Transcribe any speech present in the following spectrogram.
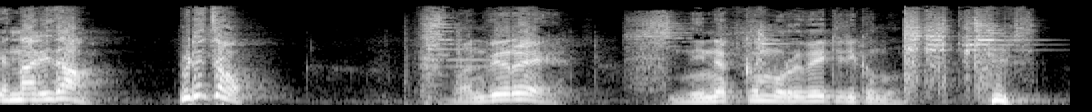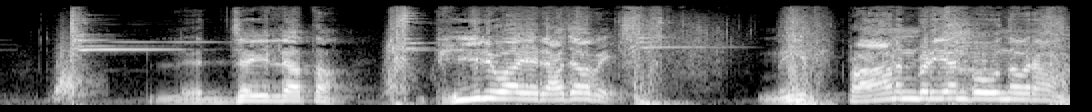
എന്നാൽ ഇതാ പിടിച്ചോ. വൻവീറെ നിനക്കും മുറിവേറ്റിരിക്കുന്നു. ലജ്ജയില്ലാത്ത ഭീരുവായ രാജാവേ നീ പ്രാണൻ പിടിയാൻ പോകുന്നവരാണ്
